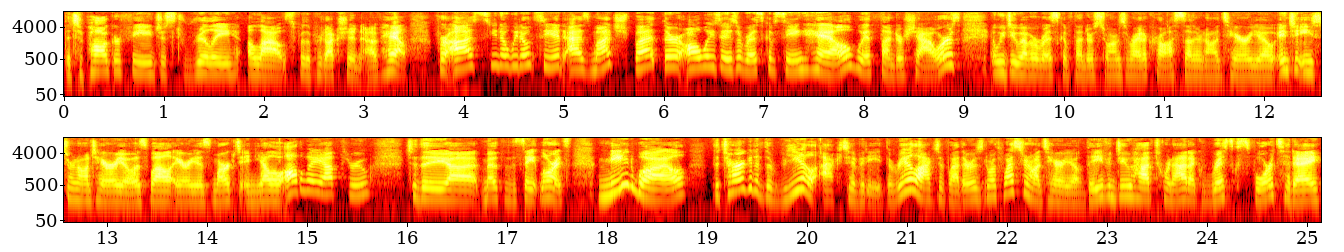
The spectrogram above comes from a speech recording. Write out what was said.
The topography just really allows for the production of hail. For us, you know, we don't see it as much, but there always is a risk of seeing hail with thunder showers. And we do have a risk of thunderstorms right across southern Ontario into eastern Ontario as well. Areas marked in yellow all the way up through to the uh, mouth of the St. Lawrence. Meanwhile, the target of the real activity, the real active weather is northwestern Ontario. They even do have tornadic risks for today.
